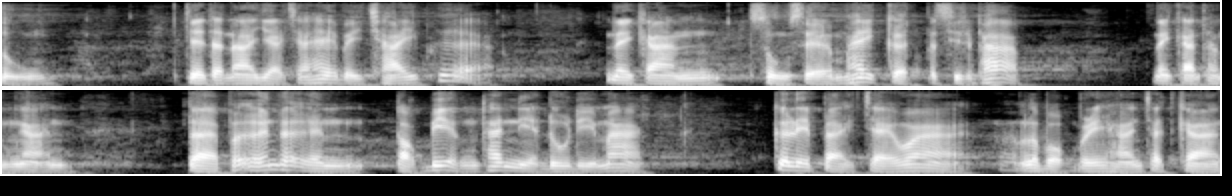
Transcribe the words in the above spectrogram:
สูงๆ เจตนาอยากจะให้ไปใช้เพื่อในการส่งเสริมให้เกิดประสิทธิภาพในการทำงาน แต่เผอิญเผอิญดอกเบี้ยของท่านเนี่ยดูดีมาก ก็เลยแปลกใจว่าระบบบริหารจัดการ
